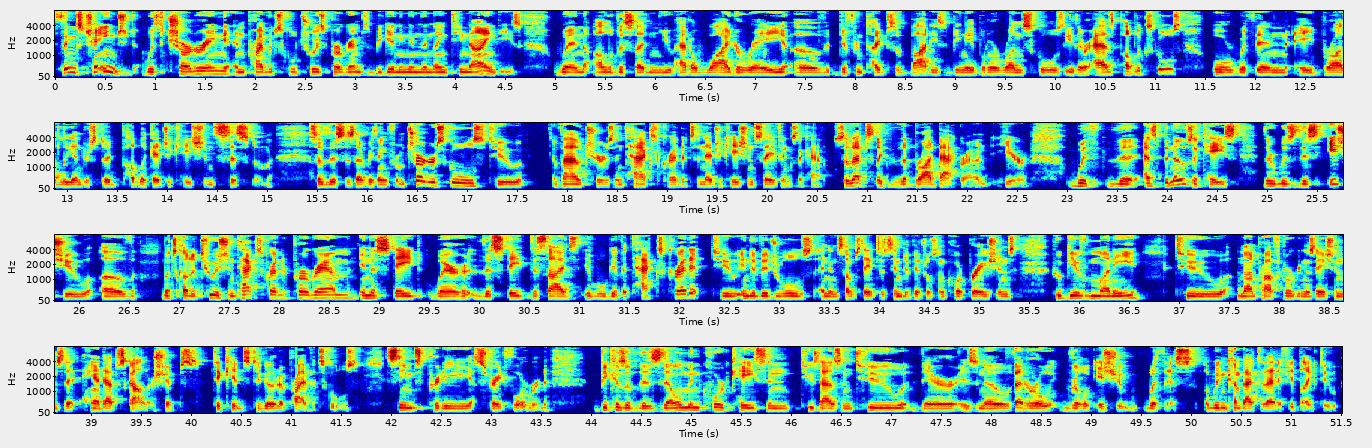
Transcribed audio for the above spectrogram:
Things changed with chartering and private school choice programs beginning in the 1990s, when all of a sudden you had a wide array of different types of bodies being able to run schools either as public schools or within a broadly understood public education system. So, this is everything from charter schools to vouchers and tax credits and education savings accounts. So that's like the broad background here. With the Espinoza case, there was this issue of what's called a tuition tax credit program in a state where the state decides it will give a tax credit to individuals, and in some states it's individuals and corporations who give money to nonprofit organizations that hand out scholarships to kids to go to private schools. Seems pretty straightforward because of the Zelman court case in 2002, there is no federal real issue with this. We can come back to that if you'd like to.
